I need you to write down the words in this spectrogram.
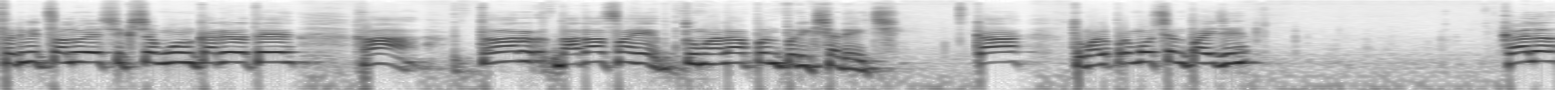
सर्व्हिस चालू आहे शिक्षक म्हणून कार्यरत आहे. हां तर दादासाहेब तुम्हाला पण परीक्षा द्यायची. का? तुम्हाला प्रमोशन पाहिजे. कळलं?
